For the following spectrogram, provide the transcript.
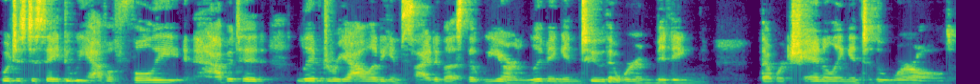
Which is to say, do we have a fully inhabited, lived reality inside of us that we are living into, that we're emitting that we're channeling into the world?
